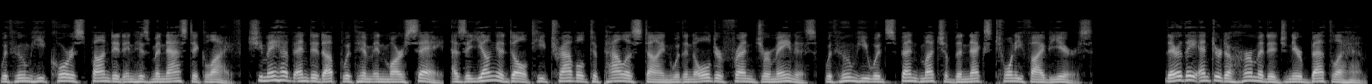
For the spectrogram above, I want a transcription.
with whom he corresponded in his monastic life. She may have ended up with him in Marseille. As a young adult, he traveled to Palestine with an older friend Germanus, with whom he would spend much of the next 25 years. There they entered a hermitage near Bethlehem.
